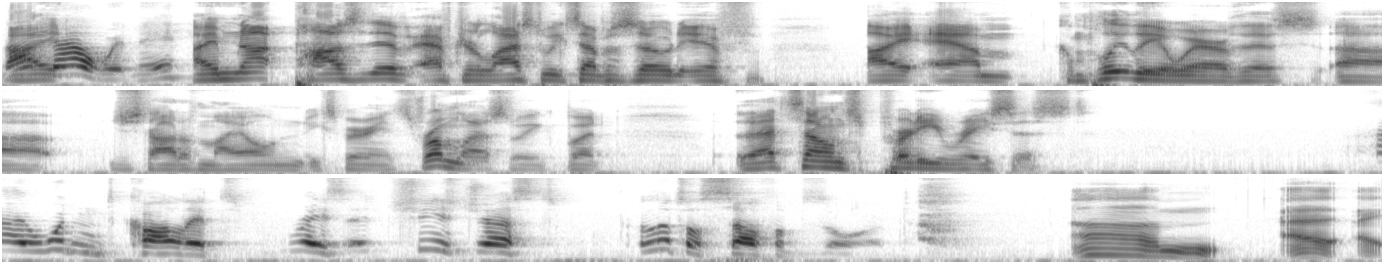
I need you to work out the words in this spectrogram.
Not I, now, Whitney. I'm not positive after last week's episode if I am completely aware of this, uh, just out of my own experience from last week, but that sounds pretty racist. I wouldn't call it racist. She's just a little self-absorbed. Um, I, I,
